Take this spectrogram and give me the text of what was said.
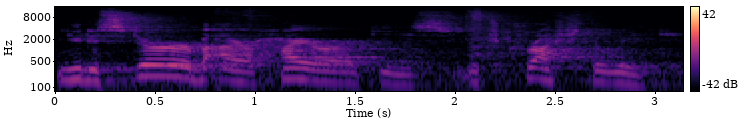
You disturb our hierarchies, which crush the weak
